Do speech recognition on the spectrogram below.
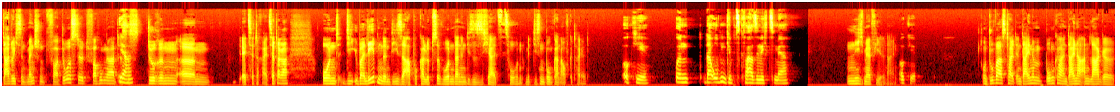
dadurch sind Menschen verdurstet, verhungert, Ja. es ist Dürren, ähm, etc. etc. Und die Überlebenden dieser Apokalypse wurden dann in diese Sicherheitszonen mit diesen Bunkern aufgeteilt. Okay. Und da oben gibt's quasi nichts mehr. Nicht mehr viel, nein. Okay. Und du warst halt in deinem Bunker, in deiner Anlage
